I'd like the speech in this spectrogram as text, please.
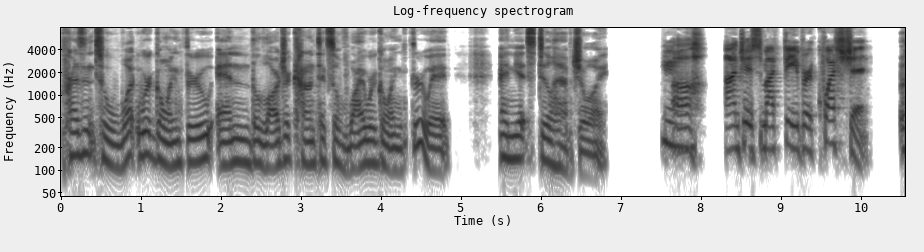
present to what we're going through and the larger context of why we're going through it and yet still have joy? Yeah. Oh, Andres, my favorite question. All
